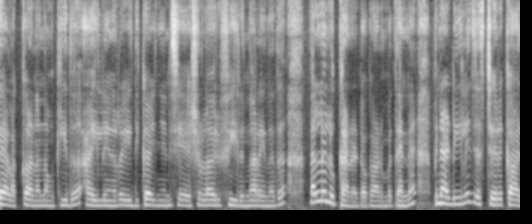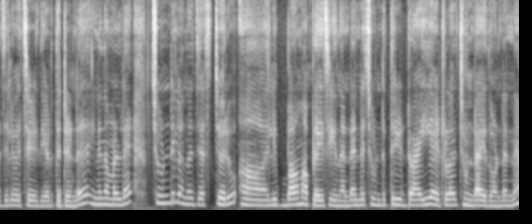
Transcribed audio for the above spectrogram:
തിളക്കമാണ് നമുക്കിത് ഐലൈനർ എഴുതി കഴിഞ്ഞതിന് ശേഷമുള്ള ഒരു ഫീൽ എന്ന് പറയുന്നത്. നല്ല ലുക്കാണ് കേട്ടോ കാണുമ്പോൾ തന്നെ. പിന്നെ അടിയിൽ ജസ്റ്റ് ഒരു കാജൽ വെച്ച് എഴുതിയെടുത്തിട്ടുണ്ട് ഇനി നമ്മളുടെ ചുണ്ടിലൊന്ന് ജസ്റ്റ് ഒരു ലിപ് ബാം അപ്ലൈ ചെയ്യുന്നുണ്ട്. എന്റെ ചുണ്ട് ഇത്തിരി ഡ്രൈ ആയിട്ടുള്ള ചുണ്ടായതുകൊണ്ട് തന്നെ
